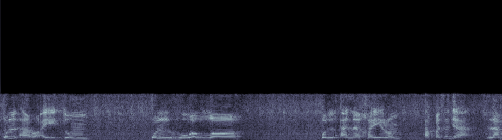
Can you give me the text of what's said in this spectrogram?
Qul ara'aytum? Qul huwa Allah Qul ana khairum Apa saja lam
